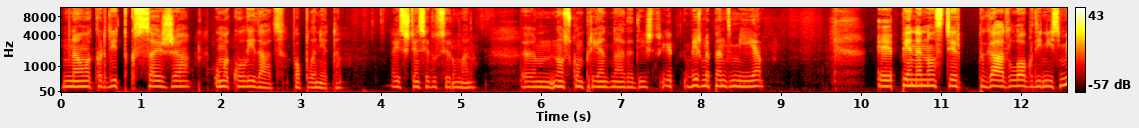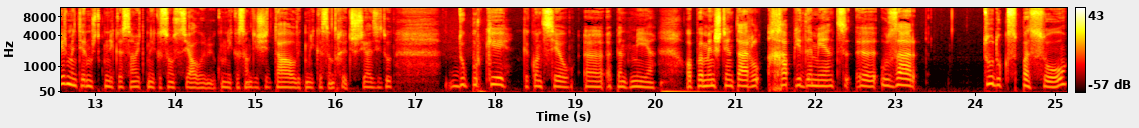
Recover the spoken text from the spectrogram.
não acredito que seja uma qualidade para o planeta, a existência do ser humano. Um, não se compreende nada disto. E mesmo a pandemia, é pena não se ter pegado logo de início, mesmo em termos de comunicação e de comunicação social, e comunicação digital e comunicação de redes sociais e tudo, do porquê que aconteceu a, a pandemia, ou pelo menos tentar rapidamente uh, usar tudo o que se passou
